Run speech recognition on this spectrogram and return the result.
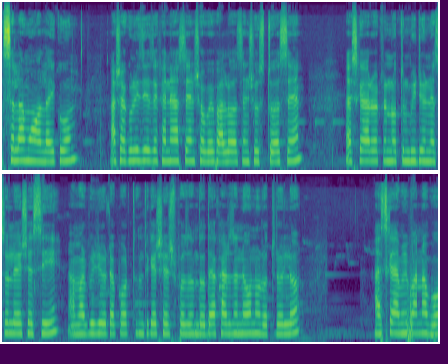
আসসালামু আলাইকুম। আশা করি যে যেখানে আছেন সবাই ভালো আছেন, সুস্থ আছেন। আজকে আরও একটা নতুন ভিডিও নিয়ে চলে এসেছি। আমার ভিডিওটা প্রথম থেকে শেষ পর্যন্ত দেখার জন্য অনুরোধ রইল। আজকে আমি বানাবো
